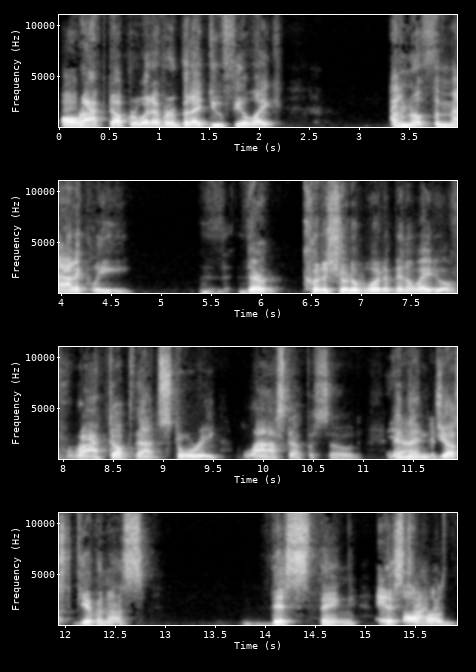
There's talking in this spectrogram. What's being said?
all wrapped up or whatever. But I do feel like I don't know thematically th- there could have, should have, would have been a way to have wrapped up that story last episode yeah, and then just given us this thing this time. Almost, and,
